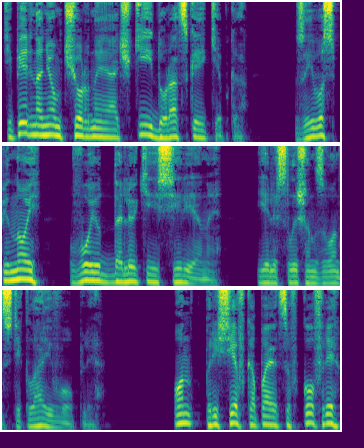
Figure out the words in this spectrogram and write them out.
Теперь на нем черные очки и дурацкая кепка. За его спиной воют далекие сирены, еле слышен звон стекла и вопли. Он, присев, копается в кофре,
